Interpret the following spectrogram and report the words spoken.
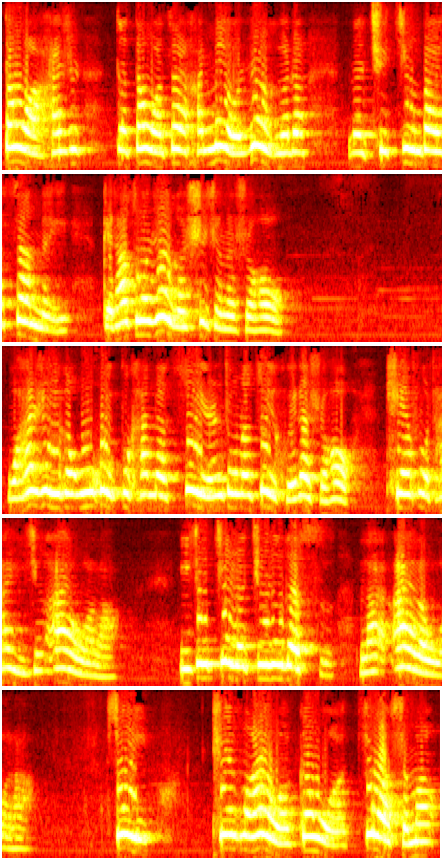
当我还是……”当我在还没有任何的那去敬拜赞美给他做任何事情的时候，我还是一个污秽不堪的罪人中的罪魁的时候，天父他已经爱我了，已经借着基督的死来爱了我了，所以天父爱我跟我做什么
